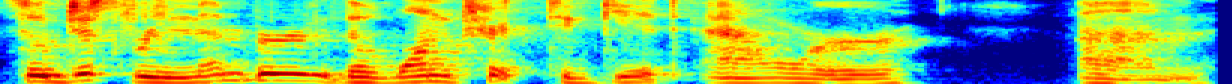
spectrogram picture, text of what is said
So just remember the one trick to get our um,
